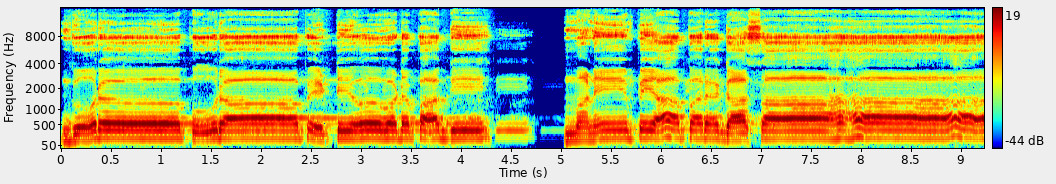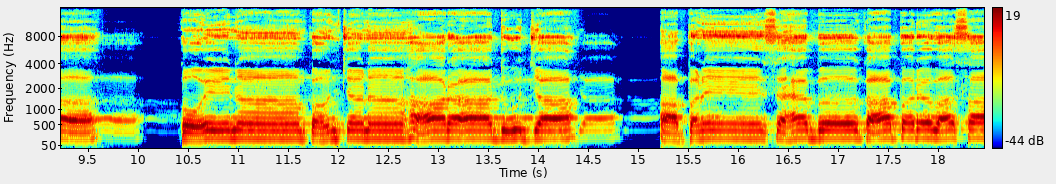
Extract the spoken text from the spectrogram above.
ਗੁਰ ਪੂਰਾ ਭੇਟਿਓ ਵਡ ਭਾਗੇ ਮਨੇ ਪਿਆ ਪਰਗਾਸਾ। ਕੋਈ ਨਾ ਪਹੁੰਚਨ ਹਾਰਾ ਦੂਜਾ। ਆਪਣੇ ਸਹਿਬ ਕਾ ਪਰਵਾਸਾ।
